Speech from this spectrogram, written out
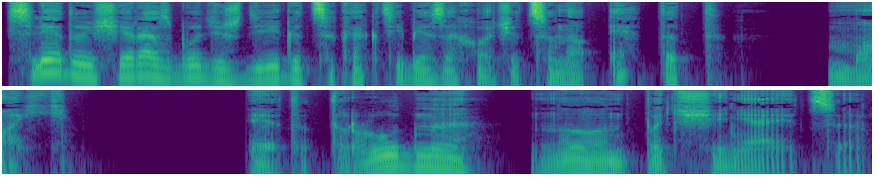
В следующий раз будешь двигаться, как тебе захочется, но этот мой». Это трудно, но он подчиняется.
